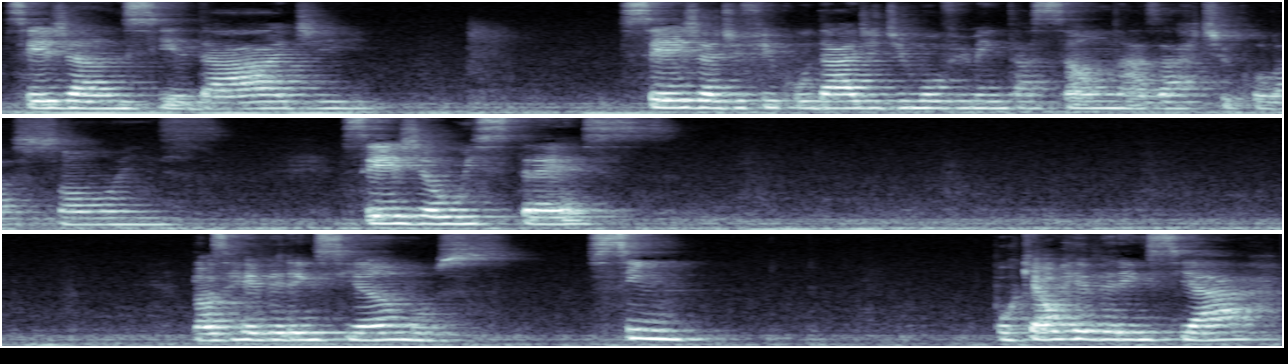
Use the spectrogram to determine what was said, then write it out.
seja a ansiedade, seja a dificuldade de movimentação nas articulações, seja o estresse. Nós reverenciamos, sim, porque ao reverenciar,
